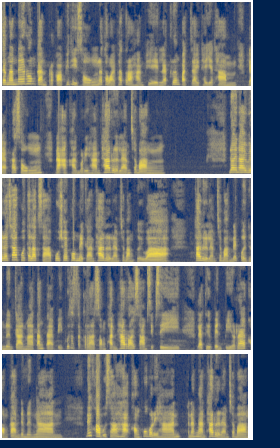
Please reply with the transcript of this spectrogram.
จากนั้นได้ร่วมกันประกอบพิธีสงฆ์และถวายพระตราหารเพลและเครื่องปัจจัยไทยธรรม แด่พระสงฆ์ณอาคารบริหารท่าเรือแหลมฉบังโดยนายวิรชาติพุทธรักษาผู้ช่วยผู้อำนวยการท่าเรือแหลมฉบังเผยว่า ท่าเรือแหลมฉบังได้เปิดดำเนินการมาตั้งแต่ปีพุทธศักราช 2534 และถือเป็นปีแรกของการดำเนินงาน ด้วยความอุตสาหะของผู้บริหาร พนักงานท่าเรือแหลมฉบัง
